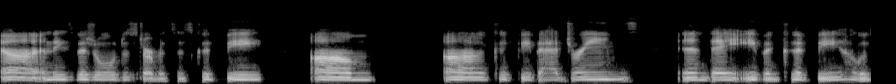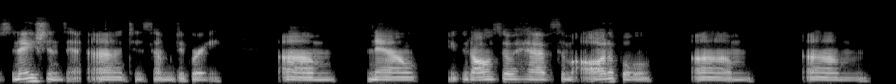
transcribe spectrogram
Uh, and these visual disturbances could be um, uh, could be bad dreams, and they even could be hallucinations uh, to some degree. Um, now, you could also have some audible um,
